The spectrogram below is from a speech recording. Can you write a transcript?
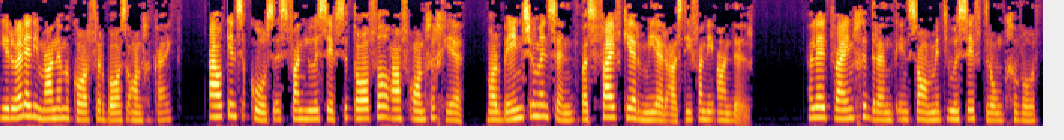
Hier het die mannen mekaar verbaas aangekyk. Elkense kos is van Josefse tafel af aangegee, maar Benjamin's was vijf keer meer als die van die ander. Hulle het wijn gedrink en saam met Josef dronk geword.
